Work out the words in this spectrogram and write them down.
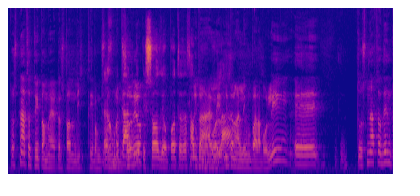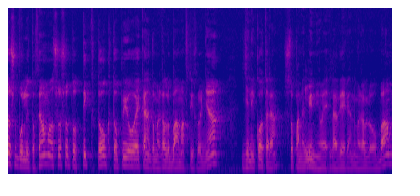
Το Snapchat το είπαμε, τέλος πάντων, το είπαμε στο Έχουμε προηγούμενο κάνει και επεισόδιο. επεισόδιο, οπότε δεν θα Μην τον, πούμε αλύ- πολλά. μην τον αλύουμε πάρα πολύ. Ε, το Snapchat δεν είναι τόσο πολύ το θέμα μας όσο το TikTok το οποίο έκανε το μεγάλο μπαμ αυτή η χρονιά. Γενικότερα, στο Πανελλήνιο ε, δηλαδή έκανε το μεγάλο μπαμ.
